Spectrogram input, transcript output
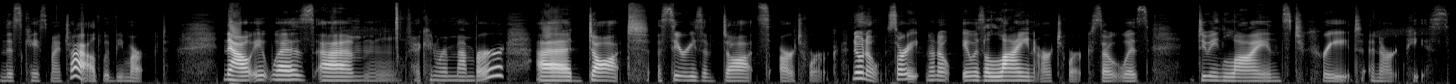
this case my child, would be marked. Now it was, um, if I can remember, a dot, a series of dots artwork. No, no, sorry, no, no, it was a line artwork. So it was doing lines to create an art piece.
